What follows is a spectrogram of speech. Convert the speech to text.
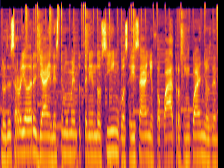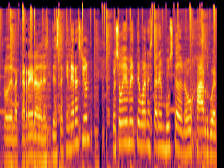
los desarrolladores ya en este momento teniendo 5 o 6 años o 4 o 5 años dentro de la carrera de, esta generación, pues obviamente van a estar en busca de nuevo hardware,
